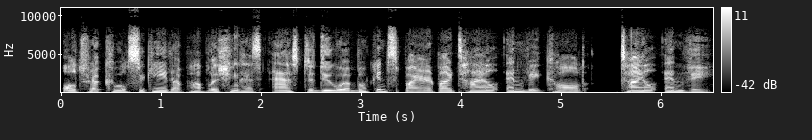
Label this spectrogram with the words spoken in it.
Ultra Cool Cicada Publishing has asked to do a book inspired by Tile Envy called Tile Envy.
